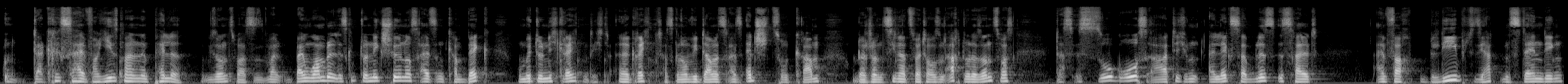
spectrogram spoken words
Und da kriegst du halt einfach jedes Mal eine Pelle, wie sonst was. Weil beim Rumble, es gibt doch nichts Schöneres als ein Comeback, womit du nicht gerechnet, äh, gerechnet hast. Genau wie damals als Edge zurückkam oder John Cena 2008 oder sonst was. Das ist so großartig und Alexa Bliss ist halt einfach beliebt. Sie hat ein Standing,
